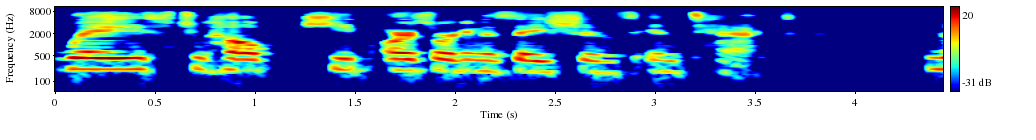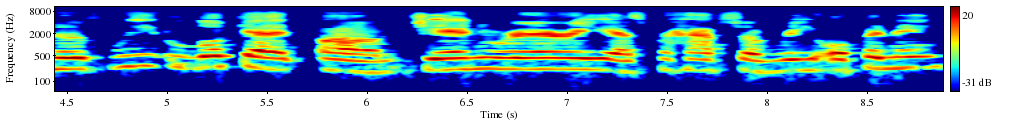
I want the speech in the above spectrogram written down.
ways to help keep arts organizations intact. You know, if we look at um, January as perhaps a reopening,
